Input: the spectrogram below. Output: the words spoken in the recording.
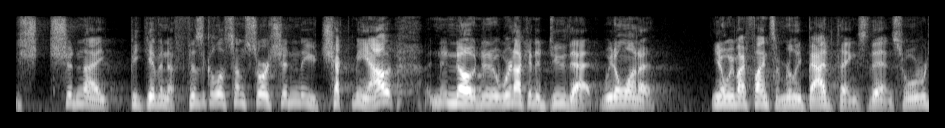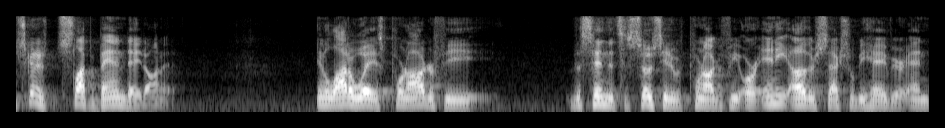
Sh- shouldn't I be given a physical of some sort? Shouldn't you check me out? No, no, no we're not going to do that. We don't want to, you know, we might find some really bad things then. So we're just going to slap a band aid on it. In a lot of ways, pornography, the sin that's associated with pornography or any other sexual behavior, and,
